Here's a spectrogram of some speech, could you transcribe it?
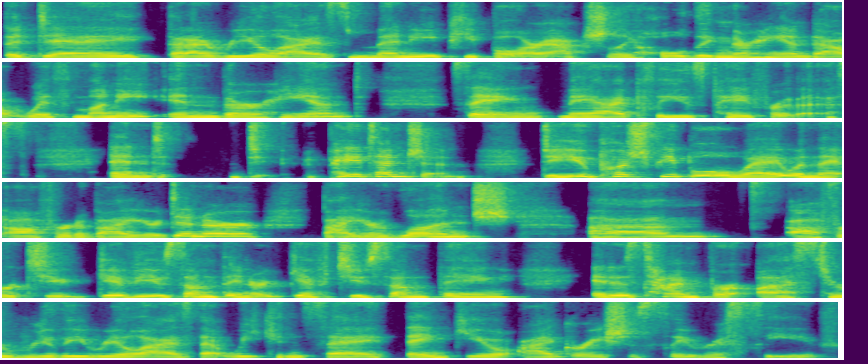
the day that I realized many people are actually holding their hand out with money in their hand, saying, May I please pay for this? And pay attention. Do you push people away when they offer to buy your dinner, buy your lunch, um, offer to give you something or gift you something? It is time for us to really realize that we can say, Thank you, I graciously receive.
